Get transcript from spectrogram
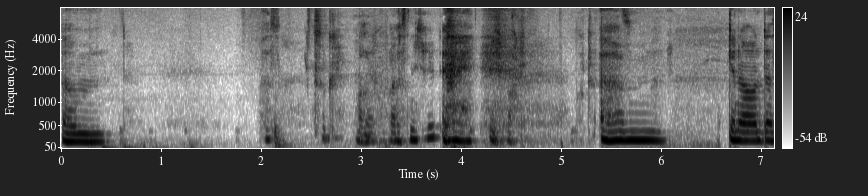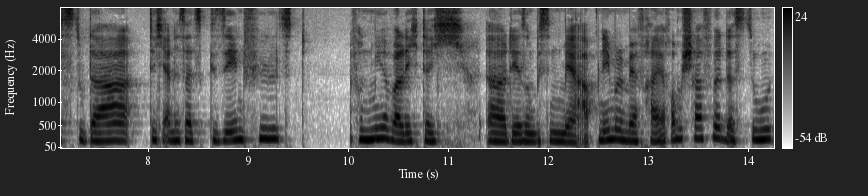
ähm, was? Ist okay, mach einfach Was nicht reden? Ich mach. ähm, genau, und dass du da dich einerseits gesehen fühlst von mir, weil ich dich äh, dir so ein bisschen mehr abnehme und mehr Freiraum schaffe, dass du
